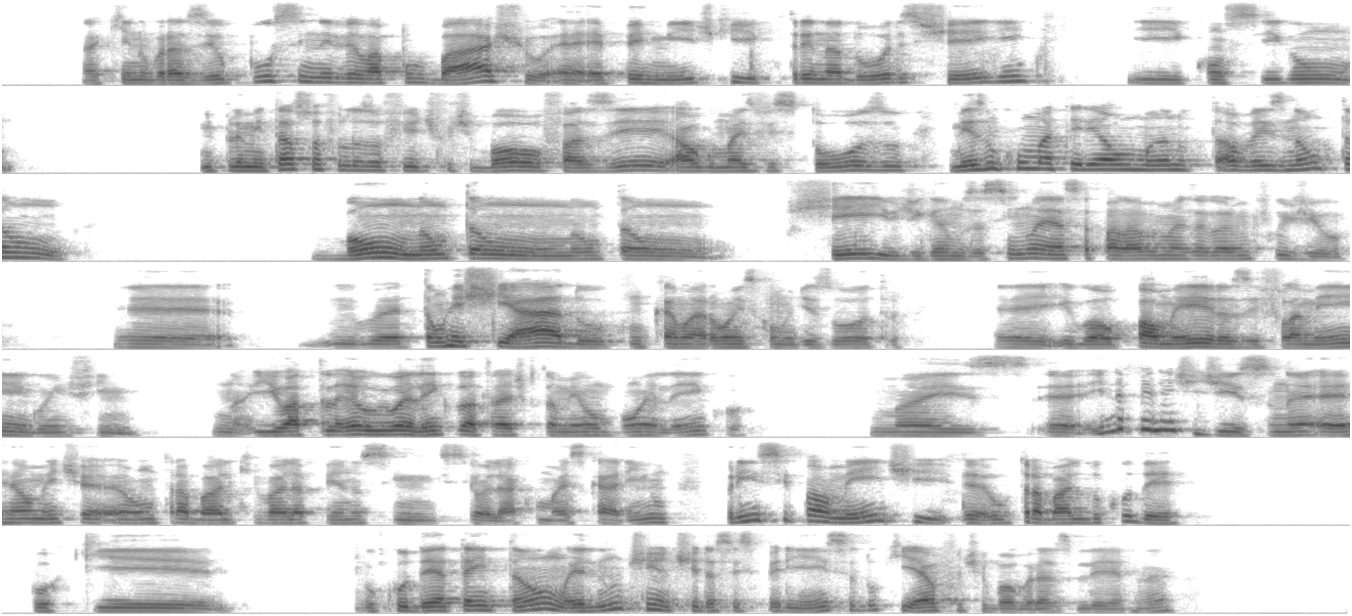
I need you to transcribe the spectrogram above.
aqui no Brasil, por se nivelar por baixo, permite que treinadores cheguem e consigam implementar sua filosofia de futebol, fazer algo mais vistoso, mesmo com material humano talvez não tão bom, não tão, não tão cheio, digamos assim, não é essa palavra, mas agora me fugiu. É, é tão recheado com camarões, como diz o outro, é, igual Palmeiras e Flamengo, enfim. E o, o, elenco do Atlético também é um bom elenco, mas, é, independente disso, né, é, realmente é um trabalho que vale a pena assim, se olhar com mais carinho, principalmente é, o trabalho do Cudê. Porque o Cudê até então, ele não tinha tido essa experiência do que é o futebol brasileiro, né?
